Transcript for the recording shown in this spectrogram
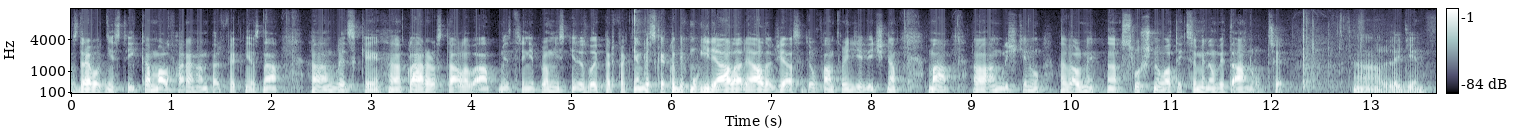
zdravotnictví Kamal Farahan perfektně zná anglicky, Klára Dostálová, ministrině pro místní rozvoj perfektně anglicky, jak bych mohl jít dál a dál, takže já si troufám tvrdit, že většina má angličtinu velmi slušnou a teď jsem jenom vytáhnul tři lidi.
